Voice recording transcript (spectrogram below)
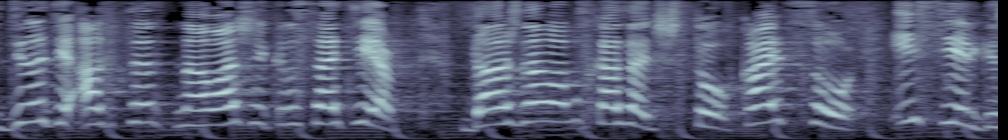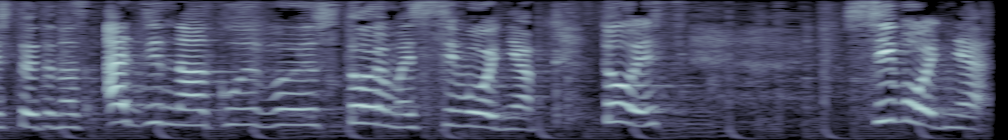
сделайте акцент на вашей красоте красоте. Должна вам сказать, что кольцо и серьги стоят у нас одинаковую стоимость сегодня. То есть Сегодня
